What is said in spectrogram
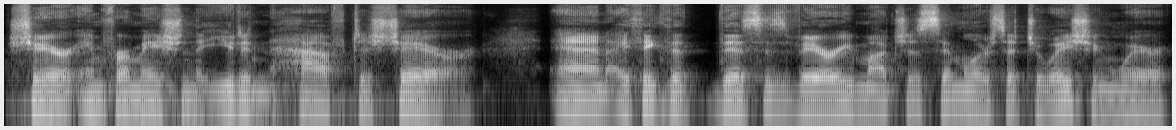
share information that you didn't have to share. And I think that this is very much a similar situation where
